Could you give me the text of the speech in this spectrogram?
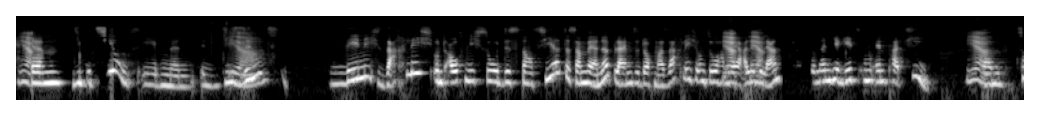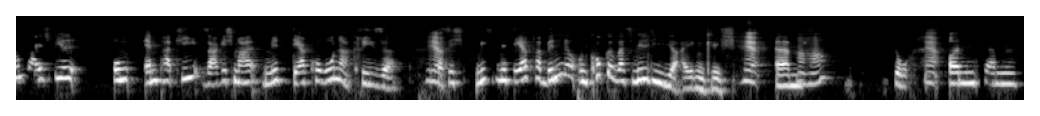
Ja. Ähm, die Beziehungsebenen, die ja. sind wenig sachlich und auch nicht so distanziert. Das haben wir ja, ne? Bleiben Sie doch mal sachlich und so haben ja, wir ja alle ja. gelernt. Sondern hier geht es um Empathie. Ja. Ähm, zum Beispiel um Empathie, sage ich mal, mit der Corona-Krise. Ja. Dass ich mich mit der verbinde und gucke, was will die hier eigentlich. Ja. Ähm, Aha. So. Ja. Und ähm,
